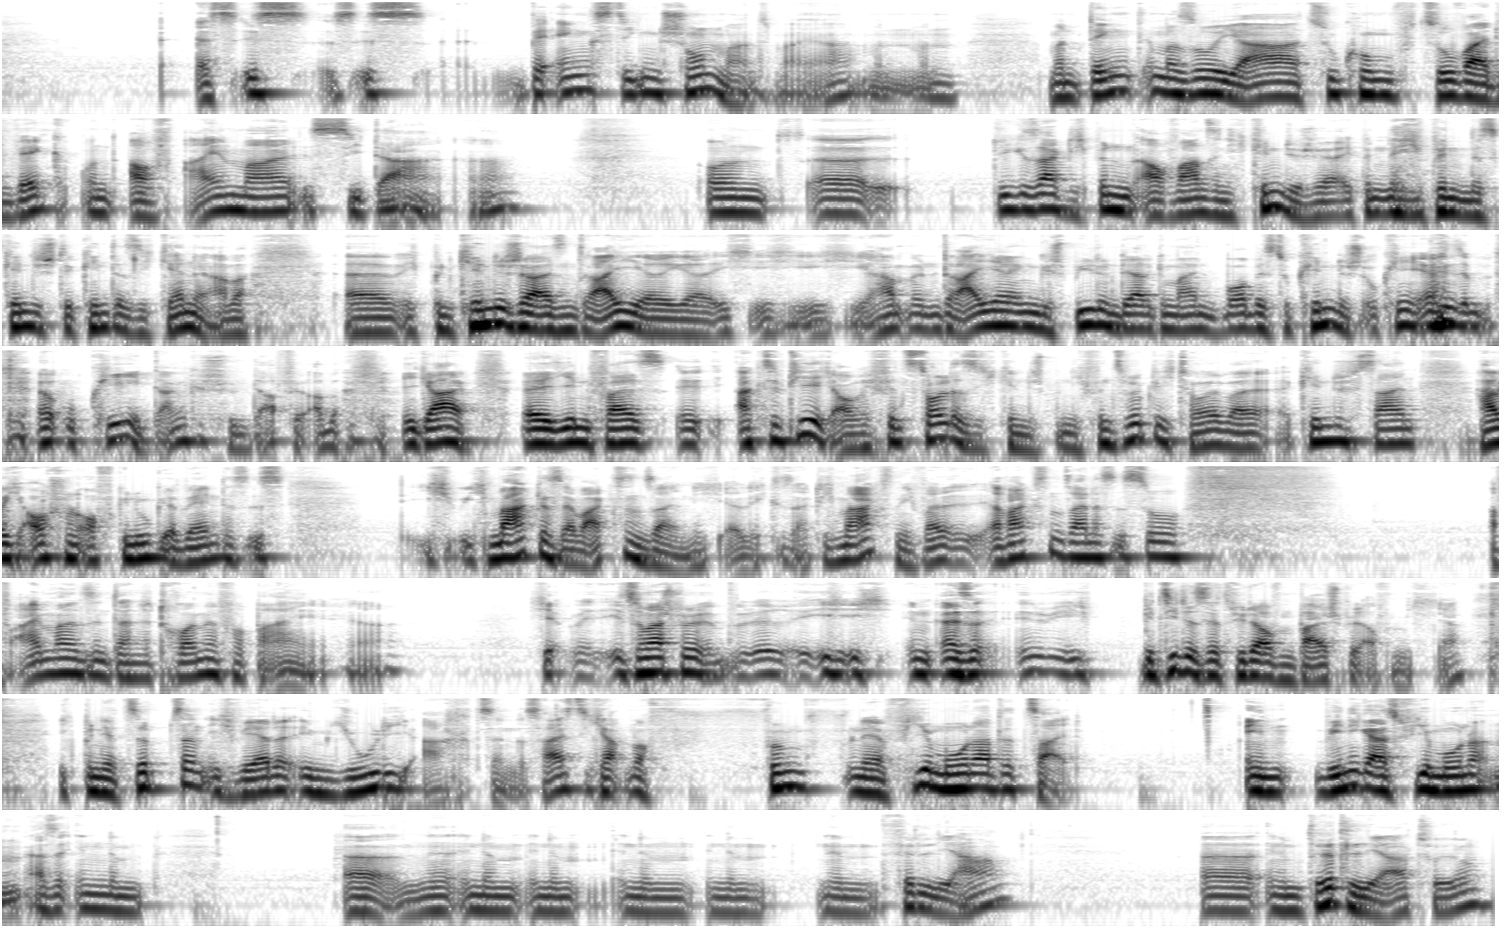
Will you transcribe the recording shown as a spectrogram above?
es ist, es ist beängstigend schon manchmal, ja. Man, man, man denkt immer so, ja, Zukunft so weit weg und auf einmal ist sie da, ja. Und äh, wie gesagt, ich bin auch wahnsinnig kindisch, ja. Ich bin, ich bin das kindischste Kind, das ich kenne, aber äh, ich bin kindischer als ein Dreijähriger. Ich, ich, ich habe mit einem Dreijährigen gespielt und der hat gemeint, boah, bist du kindisch. Okay, äh, okay, danke schön dafür, aber egal. Äh, jedenfalls äh, akzeptiere ich auch. Ich find's toll, dass ich kindisch bin. Ich find's wirklich toll, weil kindisch sein, habe ich auch schon oft genug erwähnt, das ist, ich, ich mag das Erwachsensein nicht, ehrlich gesagt. Ich mag's nicht, weil Erwachsensein, das ist so, auf einmal sind deine Träume vorbei, ja. Ich, zum Beispiel, ich, ich, also ich beziehe das jetzt wieder auf ein Beispiel auf mich, ja. Ich bin jetzt 17, ich werde im Juli 18. Das heißt, ich habe noch fünf, ne, vier Monate Zeit. In weniger als vier Monaten, also in einem, äh, ne, in einem, in einem, in einem, in einem, in einem Vierteljahr, äh, in einem Dritteljahr, Entschuldigung,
